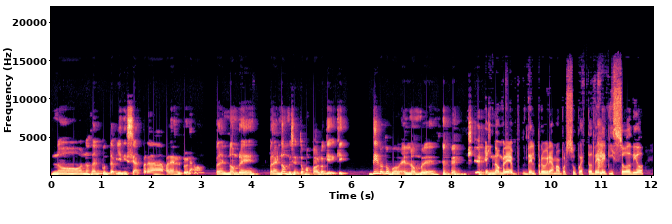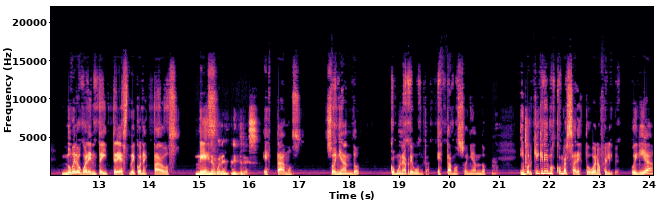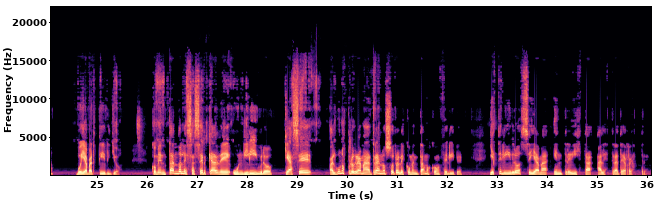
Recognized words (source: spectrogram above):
no, nos da el puntapié inicial para, para el programa, para el nombre, para el nombre, ¿cierto, Juan Pablo? Que, que dilo tú, el nombre. el nombre del programa, por supuesto, del episodio número 43 de Conectados. Mira, 43. Estamos soñando, como una pregunta, ¿estamos soñando? ¿Y por qué queremos conversar esto? Bueno, Felipe, hoy día voy a partir yo, comentándoles acerca de un libro que hace algunos programas atrás nosotros les comentamos con Felipe. Y este libro se llama Entrevista al extraterrestre.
